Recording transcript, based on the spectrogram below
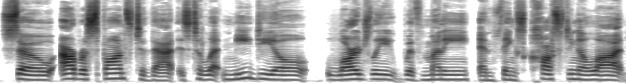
So our response to that is to let me deal largely with money and things costing a lot.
